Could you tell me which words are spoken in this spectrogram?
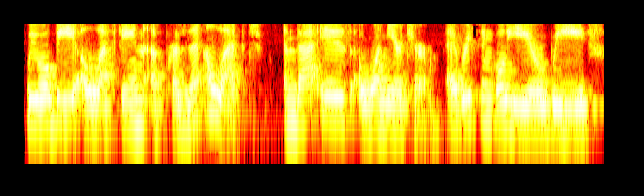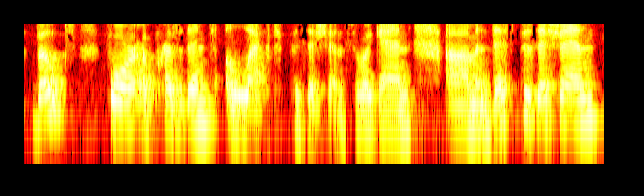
we will be electing a president elect and that is a one year term. Every single year, we vote for a president elect position. So, again, um, this position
